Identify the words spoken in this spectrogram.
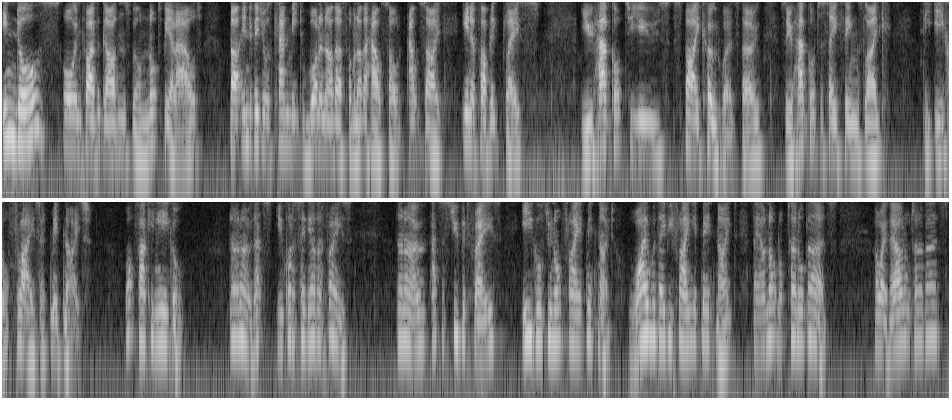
indoors or in private gardens will not be allowed, but individuals can meet one another from another household outside in a public place. You have got to use spy code words though, so you have got to say things like, "The eagle flies at midnight." What fucking eagle? No, no, that's you've got to say the other phrase. No, no, that's a stupid phrase. Eagles do not fly at midnight. Why would they be flying at midnight? They are not nocturnal birds. Oh, wait, they are nocturnal birds?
